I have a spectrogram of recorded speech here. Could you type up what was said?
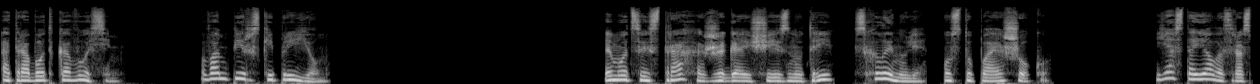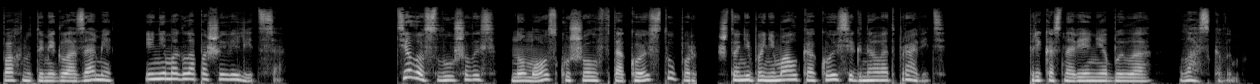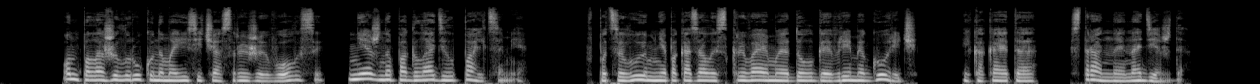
Отработка 8. Вампирский прием. Эмоции страха, сжигающие изнутри, схлынули, уступая шоку. Я стояла с распахнутыми глазами и не могла пошевелиться. Тело слушалось, но мозг ушел в такой ступор, что не понимал, какой сигнал отправить. Прикосновение было ласковым. Он положил руку на мои сейчас рыжие волосы, нежно погладил пальцами. В поцелуе мне показалась скрываемая долгое время горечь и какая-то странная надежда.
